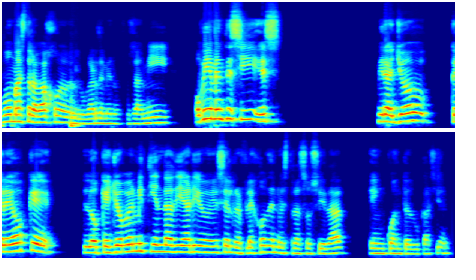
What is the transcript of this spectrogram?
Hubo más trabajo en lugar de menos. O sea, a mí, obviamente sí es. Mira, yo creo que lo que yo veo en mi tienda a diario es el reflejo de nuestra sociedad en cuanto a educación.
